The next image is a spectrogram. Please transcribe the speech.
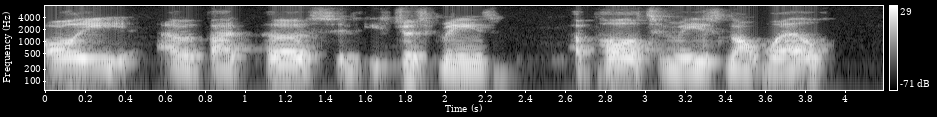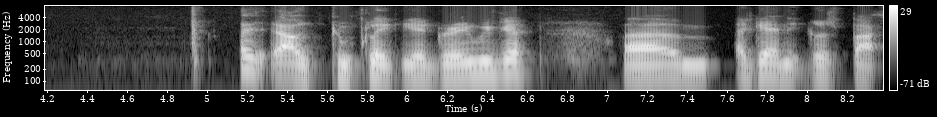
I am a bad person. It just means a part of me is not well. I, completely agree with you. Um, again, it goes back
